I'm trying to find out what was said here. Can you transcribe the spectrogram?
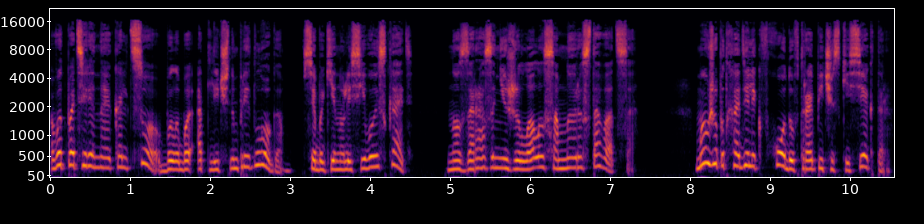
Вот потерянное кольцо было бы отличным предлогом, все бы кинулись его искать, но зараза не желала со мной расставаться. Мы уже подходили к входу в тропический сектор.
